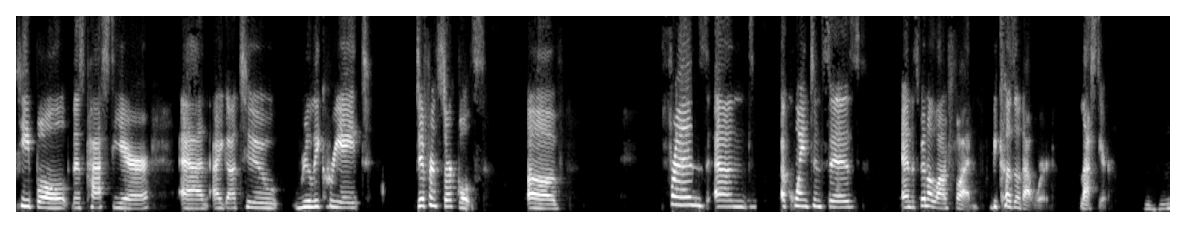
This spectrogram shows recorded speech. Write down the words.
people this past year and I got to really create different circles of friends and acquaintances and it's been a lot of fun because of that word last year. Mm-hmm.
